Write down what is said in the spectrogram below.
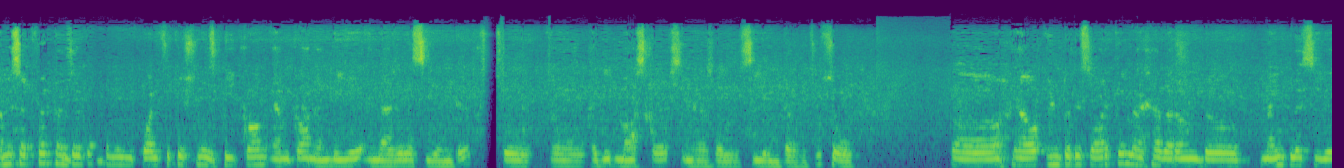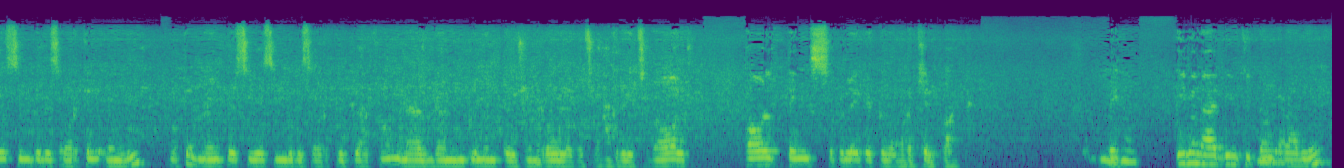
I'm a certified consultant my qualification is BCom, MCom, MBA, and as well as C Inter. So uh, I did masters and as well as C Inter also. So uh, now into this Oracle, I have around uh, nine plus years into this Oracle only. Okay, nine plus years into this Oracle platform, and I've done implementation, rollouts, upgrades, and all all things related to Oracle part. Right? Even I've been keep on traveling.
